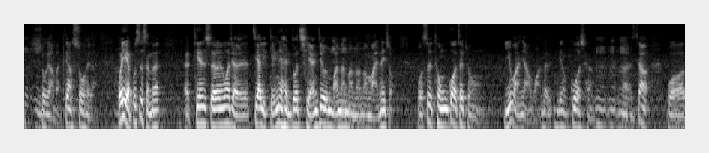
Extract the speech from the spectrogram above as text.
我收摇摆，这样收回来。我也不是什么呃天生或者家里给你很多钱就买买买买买买那种，我是通过这种以网养网的一种过程。嗯嗯呃嗯，像我，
